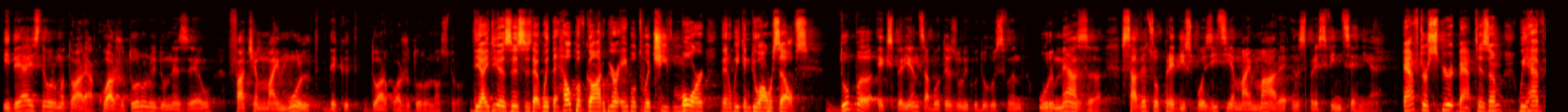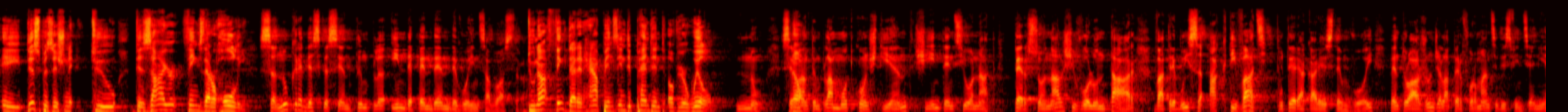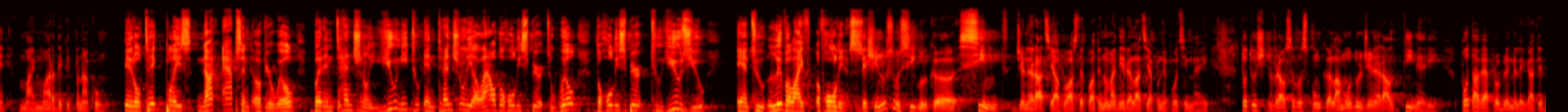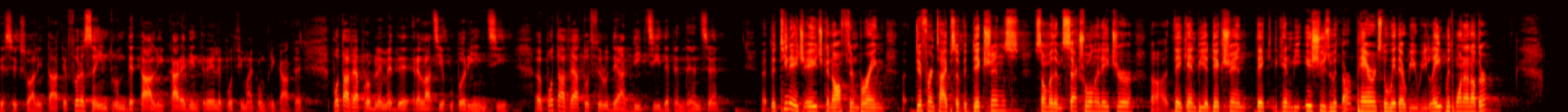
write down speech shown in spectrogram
Ideea este următoarea, cu ajutorul lui Dumnezeu facem mai mult decât doar cu ajutorul nostru. The idea is this is that with the help of God, we are able to achieve more than we can do ourselves. După experiența botezului cu Duhul Sfânt, urmează să aveți o predispoziție mai mare înspre sfințenie. After spirit baptism, we have a disposition to desire things that are holy. Să nu credeți că se întâmplă independent de voința voastră. Do not think that it happens independent of your will. Nu. Se No. va întâmpla în mod conștient și intenționat. Personal și voluntar va trebui să activați puterea care este în voi pentru a ajunge la performanțe de sfințenie mai mari decât până acum. It'll take place not absent of your will, but intentionally. You need to intentionally allow the Holy Spirit to will the Holy Spirit to use you and to live a life of holiness. Deși nu sunt sigur că simt generația voastră, poate numai din relația cu nepoții mei, totuși vreau să vă spun că la modul general tinerii pot avea probleme legate de sexualitate, fără să intru în detalii care dintre ele pot fi mai complicate, pot avea probleme de relație cu părinții, pot avea tot felul de adicții, dependențe, The teenage age can often bring uh, different types of addictions, some of them sexual in nature. Uh, they can be addiction, they c- can be issues with our parents, the way that we relate with one another.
